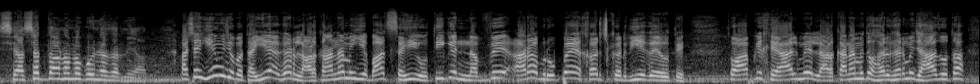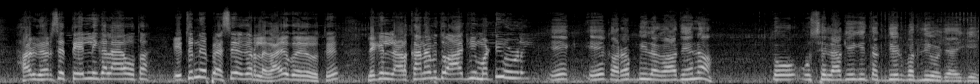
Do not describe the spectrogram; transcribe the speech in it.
सियासतदानों में कोई नज़र नहीं आता। अच्छा ये मुझे बताइए अगर लाड़काना में ये बात सही होती कि नब्बे अरब रुपए खर्च कर दिए गए होते तो आपके ख्याल में लाड़काना में तो हर घर में जहाज़ होता हर घर से तेल निकल आया होता। इतने पैसे अगर लगाए गए होते लेकिन लाड़काना में तो आज भी मट्टी उड़ रही एक एक अरब भी लगा दें ना तो उस इलाके की तकदीर बदली हो जाएगी।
